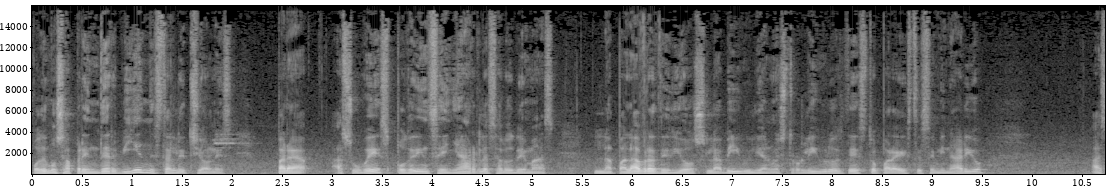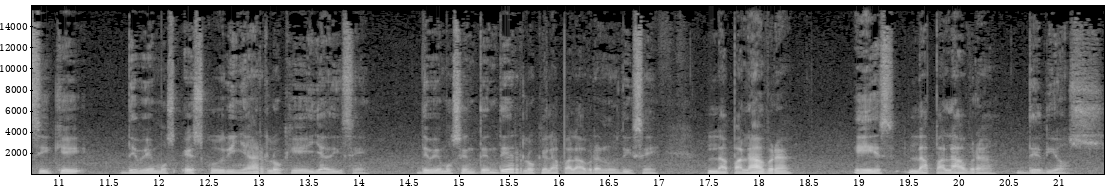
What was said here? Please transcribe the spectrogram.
Podemos aprender bien estas lecciones para a su vez poder enseñarlas a los demás. La palabra de Dios, la Biblia, nuestro libro de texto para este seminario. Así que debemos escudriñar lo que ella dice, debemos entender lo que la palabra nos dice. La palabra es la palabra de Dios.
